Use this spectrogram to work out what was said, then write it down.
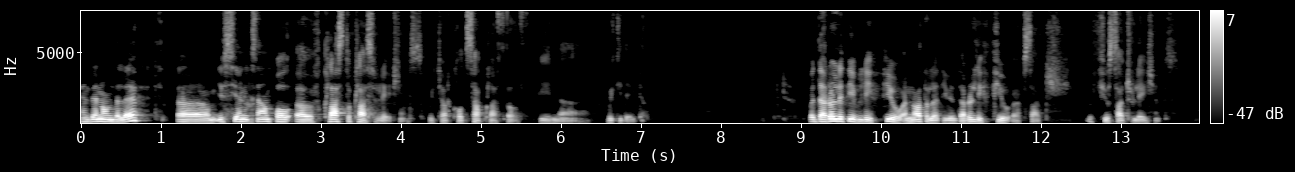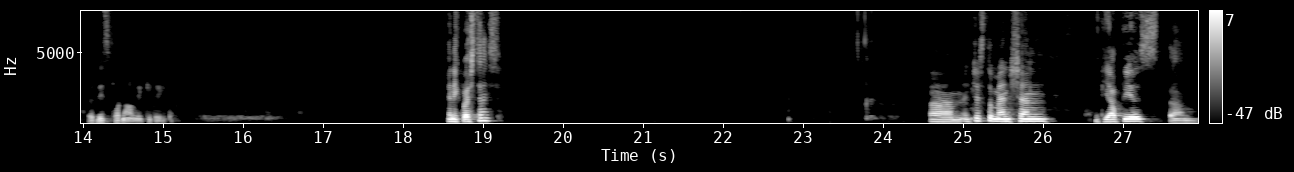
And then on the left, um, you see an example of class-to-class -class relations, which are called subclass of in uh, Wikidata. But there are relatively few, and not relatively, there are really few of such, few such relations, at least for now, Wikidata. Any questions? Um, and just to mention the obvious, um,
